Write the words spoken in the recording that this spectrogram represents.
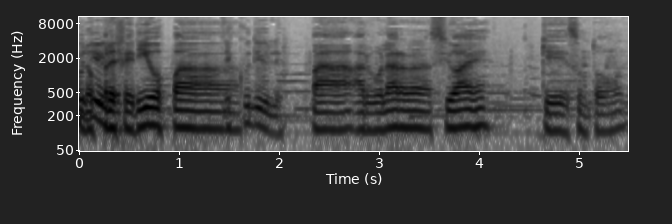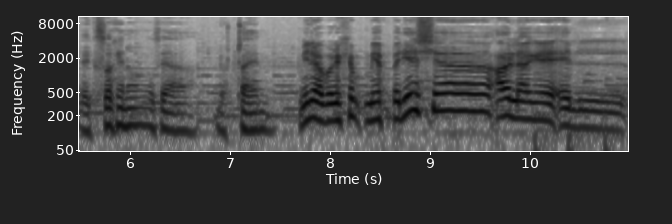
los preferidos para Discutible. arbolar ciudades, que son todos exógenos, o sea, los traen. Mira, por ejemplo, mi experiencia habla que el,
